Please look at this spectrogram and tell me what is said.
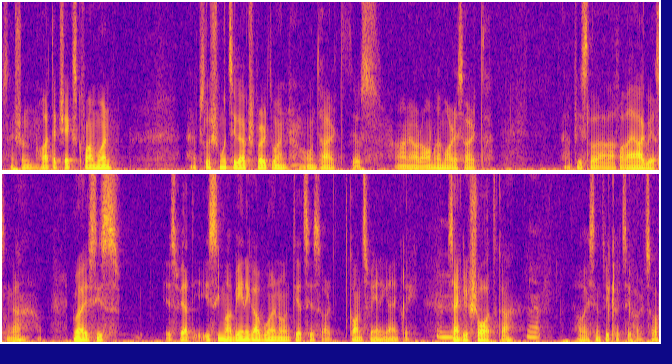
sind schon harte Checks gefahren worden. ein bisschen schmutziger gespielt worden und halt das eine oder andere Mal ist halt ein bisschen eine Rafferei auch gewesen. Gell? Nur es ist, es wird, ist immer weniger geworden und jetzt ist halt ganz wenig eigentlich. Mhm. Ist eigentlich schade, gell? Ja. aber es entwickelt sich halt so.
